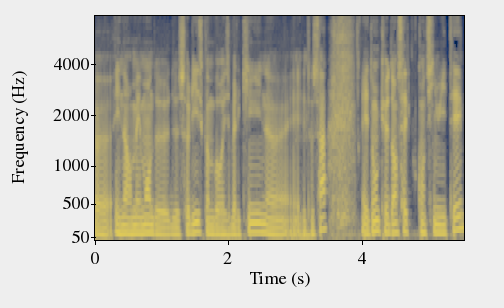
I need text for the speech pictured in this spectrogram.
euh, énormément de, de, comme Boris Belkin euh, et tout ça. Et donc dans cette continuité,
